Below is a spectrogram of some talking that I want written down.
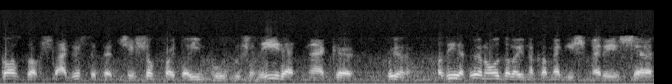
gazdagság, összetettség, sokfajta impulzus, az életnek, olyan, az élet olyan oldalainak a megismerése,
